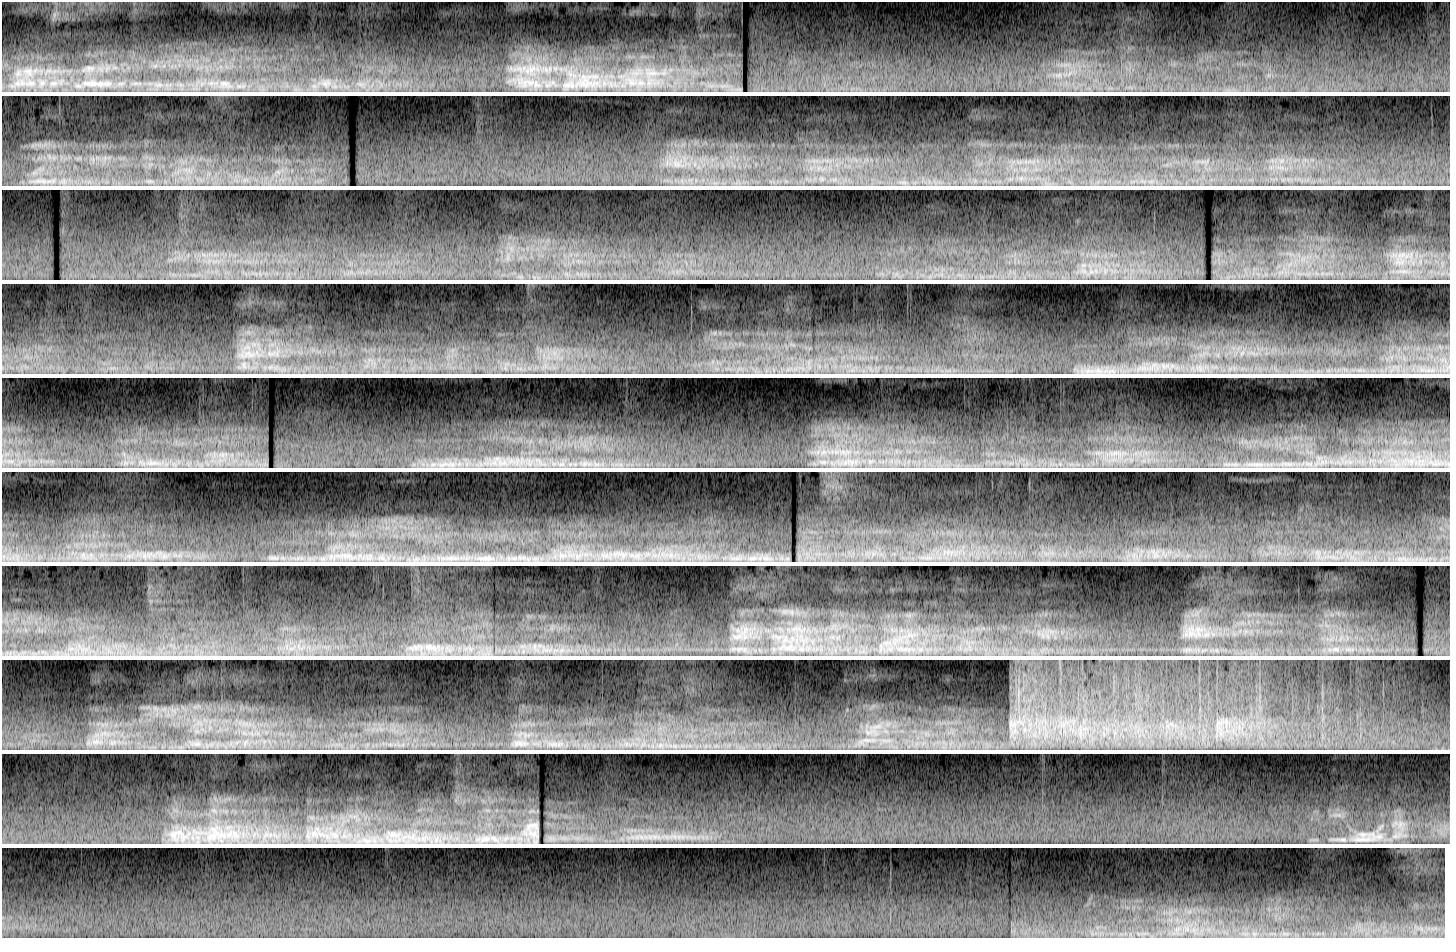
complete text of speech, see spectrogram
21st century IEP program and from Bangkok นายกเทศมนตรีเมืองกระทูด้วยโรงเรียนเทศบาลสองวัน นถึงวันนี้เป็นโรงเรียนเทศบาลของบ้านตะทูมาสลับเวลานะครับ ก็อ่าขอขอบคุณที่ไว้วางใจนะครับมอบให้ผู้ปกครองได้ทราบนโยบายของทางโรงเรียน และสี่เพื่อบัดนี้ได้เวลาสมควรแล้วกระผมขอเรียนเชิญช่างวรรณยุกต์ลำดับถัดไปขอเรียนเชิญท่านวิดีโอนะคะ ด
